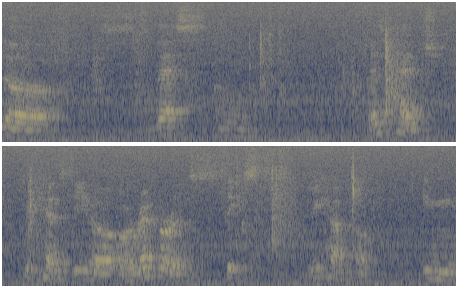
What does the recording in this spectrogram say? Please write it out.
the last, last page. We can see the uh, reference 6. We have uh, in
